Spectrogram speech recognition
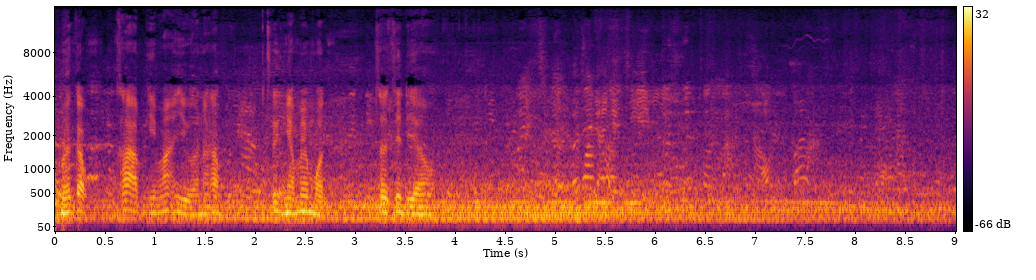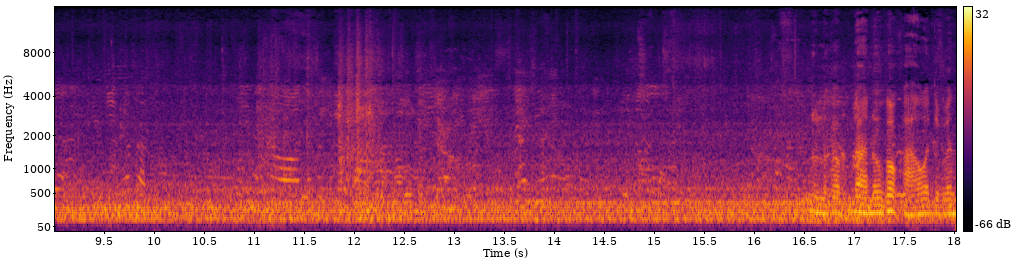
เหมือนกับคราบหิมะอยู่นะครับ ซึ่งยังไม่หมดเสียทีเดียวนั่นแหละครับด้านโน้นขาวๆก็จะเป็น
